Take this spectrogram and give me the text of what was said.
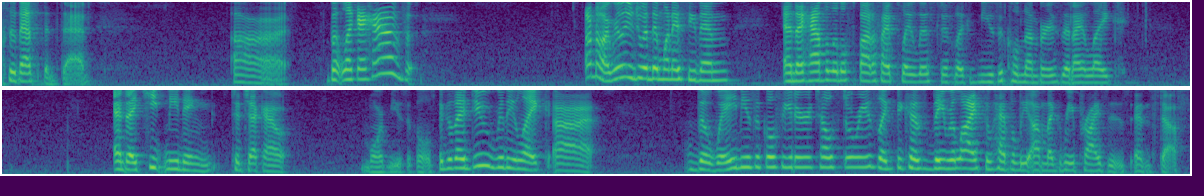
So that's been sad. Uh, but like I have, I don't know. I really enjoy them when I see them, and I have a little Spotify playlist of like musical numbers that I like, and I keep meaning to check out more musicals because I do really like uh, the way musical theater tells stories. Like because they rely so heavily on like reprises and stuff.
